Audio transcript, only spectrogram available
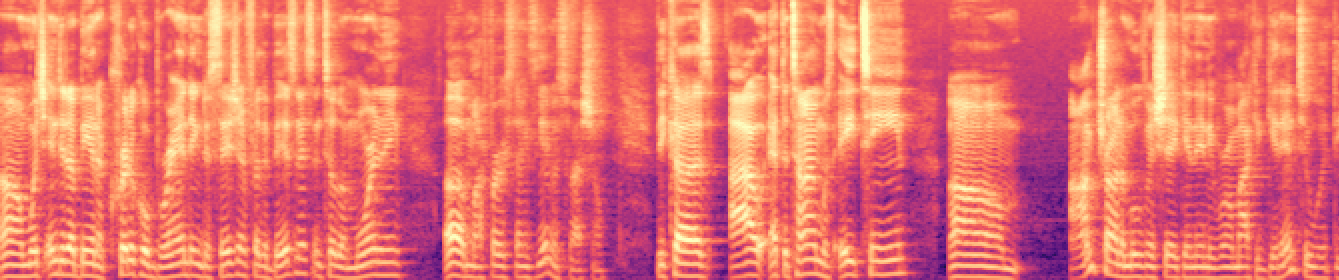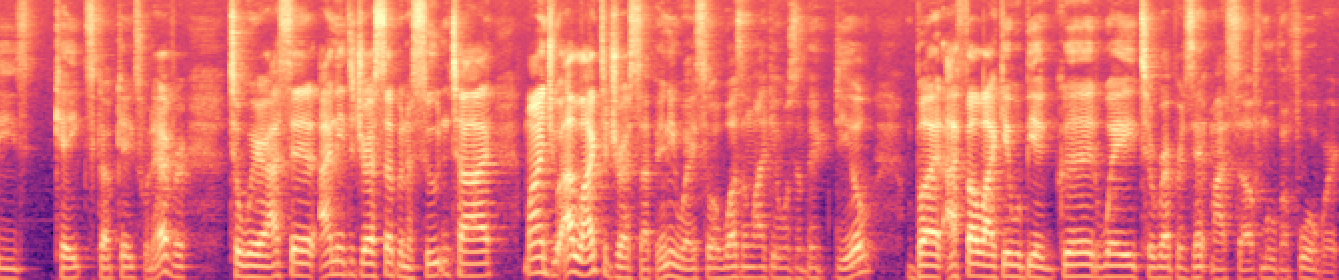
um, which ended up being a critical branding decision for the business until the morning of my first Thanksgiving special, because I at the time was 18. Um, I'm trying to move and shake in any room I could get into with these cakes, cupcakes, whatever, to where I said I need to dress up in a suit and tie. Mind you, I like to dress up anyway, so it wasn't like it was a big deal. But I felt like it would be a good way to represent myself moving forward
